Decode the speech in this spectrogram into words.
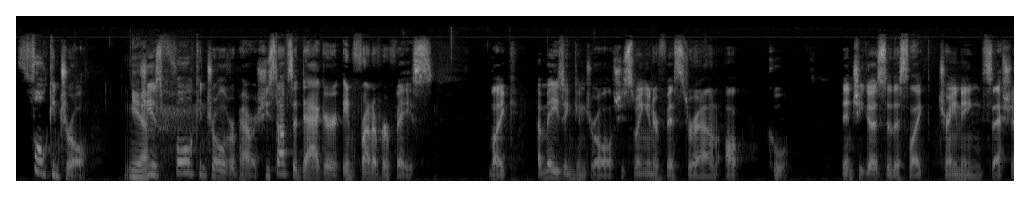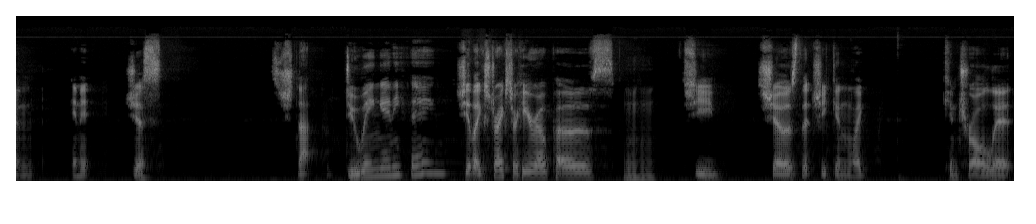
full control. yeah, She has full control of her power. She stops a dagger in front of her face, like amazing control. She's swinging her fists around, all cool. Then she goes to this like training session, and it just she's not doing anything. She like strikes her hero pose. hmm She shows that she can like control it,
